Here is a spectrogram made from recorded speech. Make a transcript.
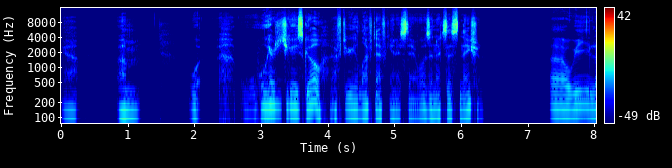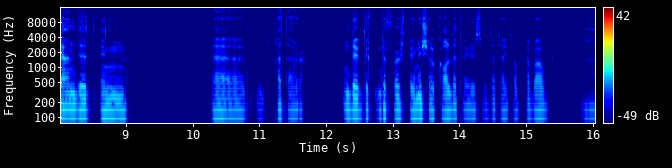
Yeah. Um wh- where did you guys go after you left Afghanistan? What was the next destination? Uh, we landed in uh, Qatar. The, the the first the initial call that I received that I talked about, Uh-huh.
